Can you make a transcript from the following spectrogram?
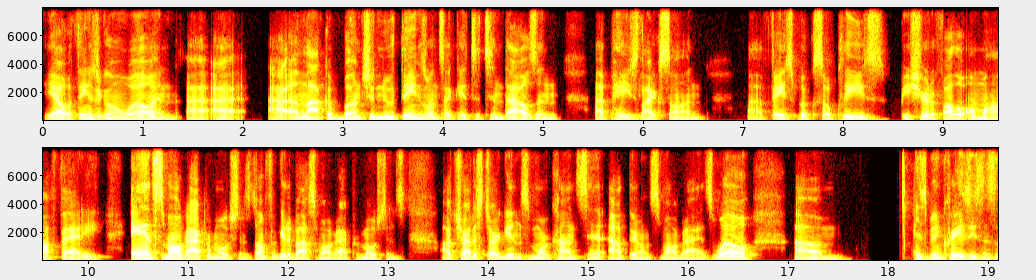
yeah, well, things are going well, and I, I I unlock a bunch of new things once I get to ten thousand uh, page likes on uh, Facebook. So please be sure to follow Omaha Fatty and Small Guy Promotions. Don't forget about Small Guy Promotions. I'll try to start getting some more content out there on Small Guy as well. Um, it's been crazy since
